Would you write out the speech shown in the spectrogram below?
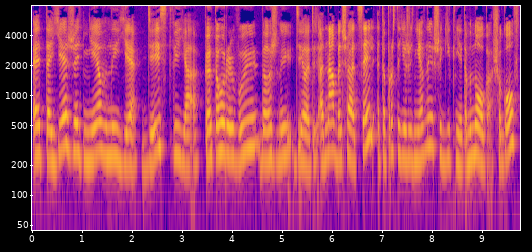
это ежедневные действия, которые вы должны делать. То есть одна большая цель — это просто ежедневные шаги к ней. Это много шагов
